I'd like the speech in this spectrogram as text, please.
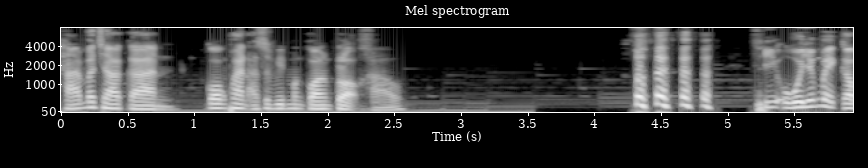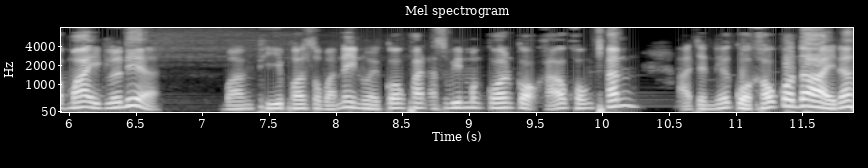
ฐานบัญชาการกองพันอัศวินมังกรเกราะขาว ทีโอยังไม่กลับมาอีกแล้วเนี่ย บางทีพรสวรรค์ในหน่วยกองพันอัศวินมังกรเกราะขาวของฉัน อาจจะเหนือกว่าเขาก็ได้นะ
